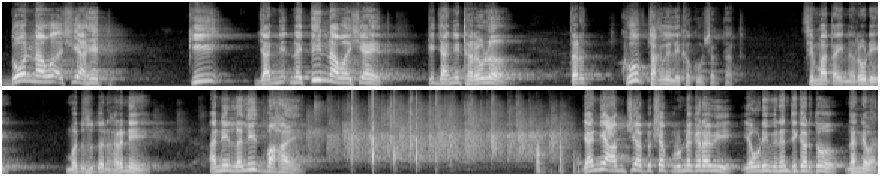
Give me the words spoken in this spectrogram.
दोन नावं अशी आहेत की ज्यांनी नाही तीन नावं अशी आहेत की ज्यांनी ठरवलं तर खूप चांगले लेखक होऊ शकतात. सिम्माताई नरोडे मधुसूदन हरणे आणि ललित बहाळे. यांनी आमची अपेक्षा पूर्ण करावी एवढी विनंती करतो. धन्यवाद.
